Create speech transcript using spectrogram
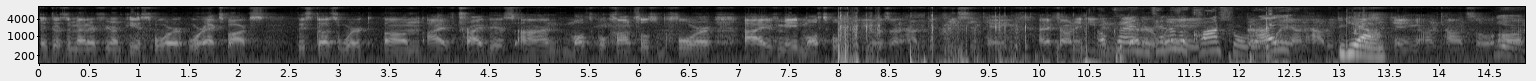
it doesn't matter if you're on PS4 or Xbox, this does work. Um, I've tried this on multiple consoles before, I've made multiple videos on how to decrease your ping, and I found an even Okay, better Nintendo's way, a console, better right? way on how to decrease Yeah. your ping on console. Yeah. Um,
